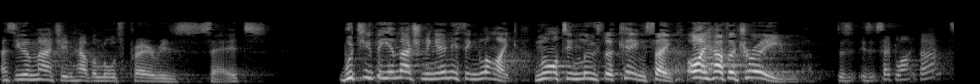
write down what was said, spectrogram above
As you imagine how the Lord's Prayer is said, would you be imagining anything like Martin Luther King saying, I have a dream? Does, is it said like that?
